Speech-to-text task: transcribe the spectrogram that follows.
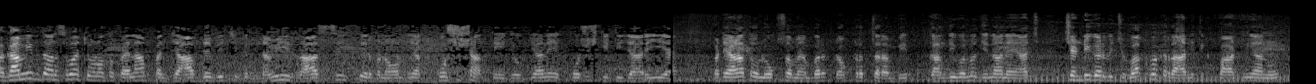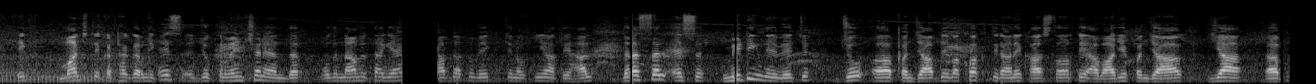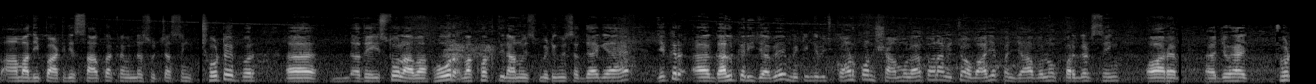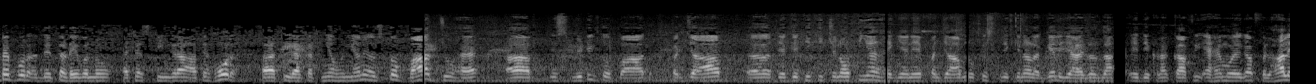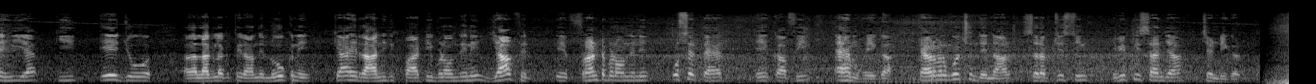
ਆਗਾਮੀ ਵਿਧਾਨ ਸਭਾ ਚੋਣਾਂ ਤੋਂ ਪਹਿਲਾਂ ਪੰਜਾਬ ਦੇ ਵਿੱਚ ਇੱਕ ਨਵੀਂ ਰਾਜਸੀ ਧਿਰ ਬਣਾਉਣ ਦੀਆਂ ਕੋਸ਼ਿਸ਼ਾਂ ਤੇਜ਼ ਹੋ ਗਈਆਂ ਨੇ ਇੱਕ ਕੋਸ਼ਿਸ਼ ਕੀਤੀ ਜਾ ਰਹੀ ਹੈ। ਪਟਿਆਲਾ ਤੋਂ ਲੋਕ ਸਭਾ ਮੈਂਬਰ ਡਾਕਟਰ ਧਰਮਵੀਰ ਗਾਂਧੀ ਵੱਲੋਂ, ਜਿਨ੍ਹਾਂ ਨੇ ਅੱਜ ਚੰਡੀਗੜ੍ਹ ਵਿੱਚ ਵੱਖ-ਵੱਖ ਰਾਜਨੀਤਿਕ ਪਾਰਟੀਆਂ ਨੂੰ ਇੱਕ ਮੰਚ ਤੇ ਇਕੱਠਾ ਕਰਨ ਦੀ ਇਸ ਜੋ ਕਨਵੈਨਸ਼ਨ ਹੈ ਅੰਦਰ, ਉਹਦਾ ਨਾਮ ਦਿੱਤਾ ਗਿਆ ਹੈ। ਪੰਜਾਬ ਦਾ ਭਵਿੱਖ ਚੁਣੌਤੀਆਂ ਅਤੇ ਹੱਲ। ਦਰਅਸਲ, ਇਸ ਮੀਟਿੰਗ ਦੇ ਵਿੱਚ ਜੋ ਪੰਜਾਬ ਦੇ ਵੱਖ-ਵੱਖ ਧਿਰਾਂ ਨੇ ਖਾਸ ਤੌਰ ਤੇ ਆਵਾਜ਼ੇ ਪੰਜਾਬ ਜਾਂ ਆਮ ਆਦਮੀ ਪਾਰਟੀ ਦੇ ਸਾਬਕਾ ਕਨਵੀਨਰ ਸੁੱਚਾ ਸਿੰਘ ਛੋਟੇਪੁਰ ਅਤੇ ਇਸ ਤੋਂ ਇਲਾਵਾ ਹੋਰ ਵੱਖ-ਵੱਖ ਧਿਰਾਂ ਨੂੰ ਇਸ ਮੀਟਿੰਗ ਵਿੱਚ ਸੱਦਿਆ ਗਿਆ ਹੈ। ਜੇਕਰ ਗੱਲ ਕਰੀ ਜਾਵੇ, ਮੀਟਿੰਗ ਦੇ ਵਿੱਚ ਕੌਣ-ਕੌਣ ਸ਼ਾਮਲ ਹੋਇਆ, ਤਾਂ ਉਹਨਾਂ ਵਿੱਚੋਂ ਆਵਾਜ਼ੇ ਪੰਜਾਬ ਵੱਲੋਂ ਪ੍ਰਗਟ ਸਿੰਘ ਔਰ ਜੋ ਹੈ ਛੋਟੇਪੁਰ ਦੇ ਧੜੇ ਵੱਲੋਂ ਐਚਐਸ ਕਿੰਗਰਾ ਅਤੇ ਹੋਰ ਧਿਰਾਂ ਇਕੱਠੀਆਂ ਹੋਈਆਂ ਨੇ। ਉਸ ਤੋਂ ਬਾਅਦ ਜੋ ਹੈ ਇਸ ਮੀਟਿੰਗ ਤੋਂ ਬਾਅਦ ਪੰਜਾਬ ਦੇ ਅੱਗੇ ਕੀ ਕੀ ਚੁਣੌਤੀਆਂ ਹੈਗੀਆਂ ਨੇ, ਪੰਜਾਬ ਨੂੰ ਕਿਸ ਤਰੀਕੇ ਨਾਲ ਅੱਗੇ ਲਿਜਾਇਆ ਜਾਂਦਾ ਇਹ ਦੇਖਣਾ ਕਾਫੀ ਅਹਿਮ ਹੋਏਗਾ। ਫਿਲਹਾਲ ਇਹੀ ਹੈ ਕਿ ਇਹ ਜੋ ਅਲੱਗ-ਅਲੱਗ ਧਿਰਾਂ ਦੇ ਲੋਕ ਨੇ, ਕਿਆ ਇਹ ਰਾਜਨੀਤਿਕ ਪਾਰਟੀ ਬਣਾਉਂਦੇ ਨੇ ਜਾਂ ਫਿਰ ਇਹ ਫਰੰਟ ਬਣਾਉਂਦੇ ਨੇ, ਉਸੇ ਤਹਿਤ ਇਹ ਕਾਫੀ ਅਹਿਮ ਹੋਏਗਾ। ਕੈਮਰਾਮੈਨ ਗੁਲਸ਼ਨ ਦੇ ਨਾਲ ਸਰਬਜੀਤ ਸਿੰਘ ਏਬੀਪੀ ਸਾਂਝਾ, ਚੰਡੀਗੜ੍ਹ।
